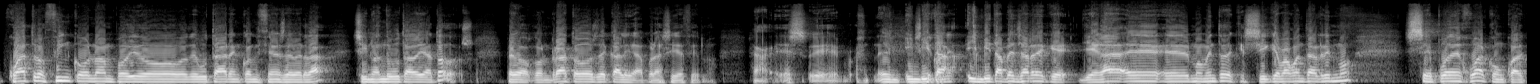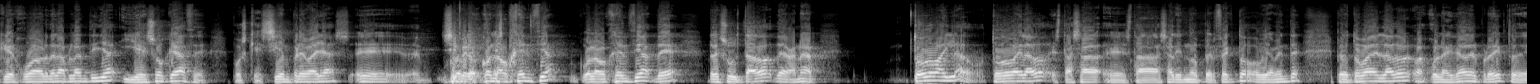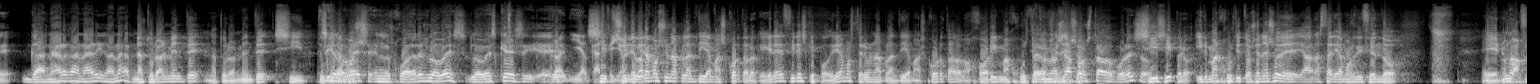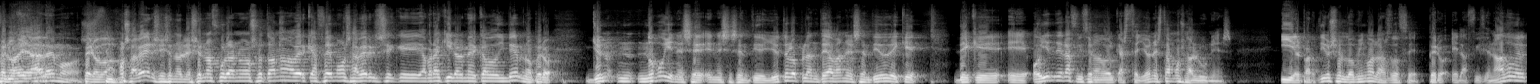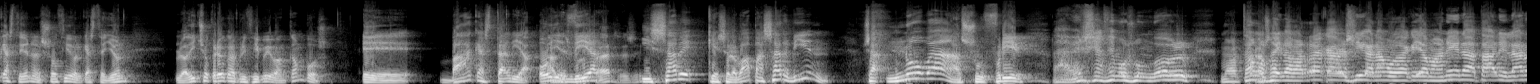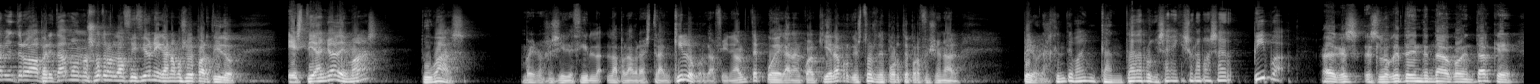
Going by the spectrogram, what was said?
cuatro o cinco no han podido debutar en condiciones de verdad, si no han debutado ya todos, pero con ratos de calidad, por así decirlo. O sea, es, eh, invita, es que invita a pensar de que llega eh, el momento de que sí que va a aguantar el ritmo, se puede jugar con cualquier jugador de la plantilla y eso qué hace pues que siempre vayas eh, sí, pero con la urgencia con la urgencia de resultado de ganar todo bailado, todo bailado, está, está saliendo perfecto, obviamente, pero todo bailado con la idea del proyecto de ganar, ganar y ganar. Naturalmente, naturalmente, si tuviéramos... Es que lo ves, en los jugadores lo ves, lo ves que si, eh, y si, si tuviéramos va... una plantilla más corta, lo que quiere decir es que podríamos tener una plantilla más corta, a lo mejor ir más justitos Pero no se ha eso. apostado por eso. Sí, sí, pero ir más justitos en eso, de, ahora estaríamos diciendo... Eh, no, no, no pero vamos a ver, si se nos lesiona fulano sotano, a ver qué hacemos, a ver si que habrá que ir al mercado de invierno, pero yo no, no, voy en ese, en ese sentido, yo te lo planteaba en el sentido de que, de que eh, hoy en día el aficionado del Castellón estamos a lunes y el partido es el domingo a las 12, pero el aficionado del Castellón, el socio del Castellón, lo ha dicho creo que al principio Iván Campos, eh, va a Castalia hoy a en día sí, sí. y sabe que se lo va a pasar bien. O sea, no va a sufrir, a ver si hacemos un gol, montamos ahí la barraca, a ver si ganamos de aquella manera, tal, el árbitro, apretamos nosotros la afición y ganamos el partido. Este año, además, tú vas, bueno, no sé si decir la, la palabra es tranquilo, porque al final te puede ganar cualquiera, porque esto es deporte profesional. Pero la gente va encantada porque sabe que se va a pasar pipa. Claro, es, es lo que te he intentado comentar, que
